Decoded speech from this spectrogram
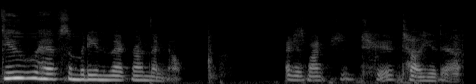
do have somebody in the background, then no. I just wanted to tell you that.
